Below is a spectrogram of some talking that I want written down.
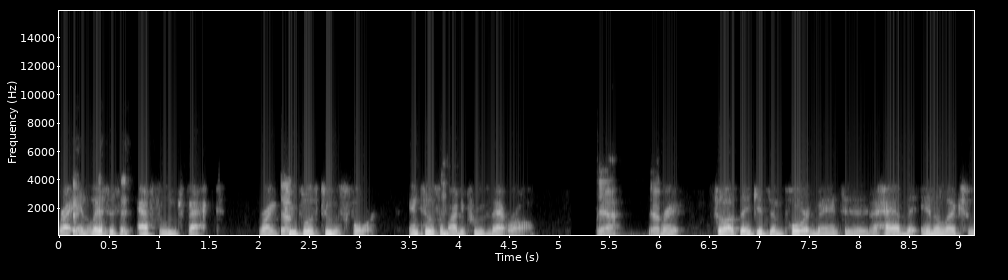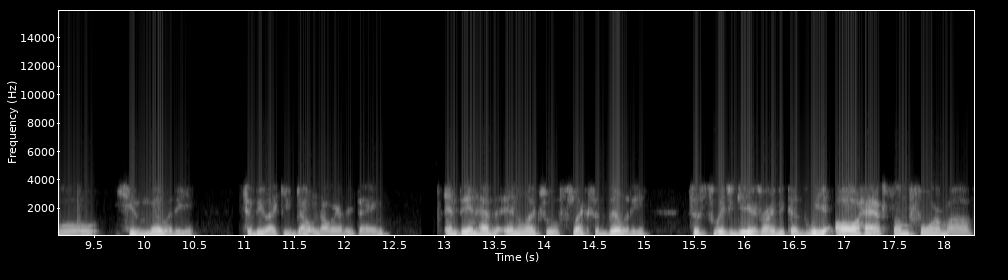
Right. Unless it's an absolute fact. Right. Yep. Two plus two is four until somebody proves that wrong. Yeah. Yep. Right. So I think it's important, man, to, to have the intellectual humility to be like you don't know everything, and then have the intellectual flexibility to switch gears, right? Because we all have some form of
